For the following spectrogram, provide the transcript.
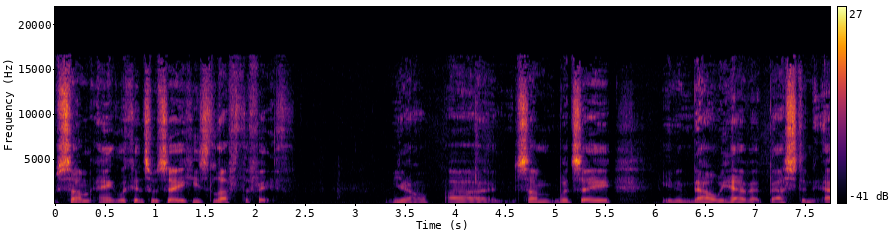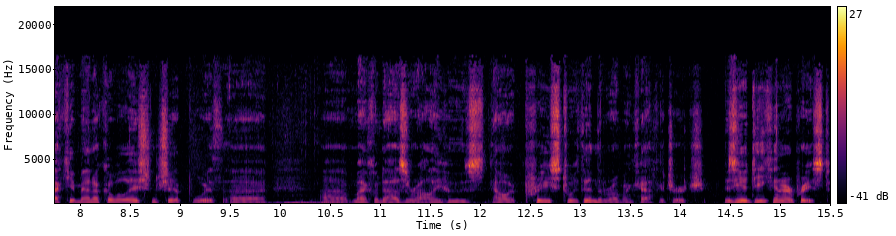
some Anglicans would say he's left the faith. You know, uh, some would say you know, now we have at best an ecumenical relationship with uh, uh, Michael Nazir-Ali, who's now a priest within the Roman Catholic Church. Is he a deacon or a priest?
